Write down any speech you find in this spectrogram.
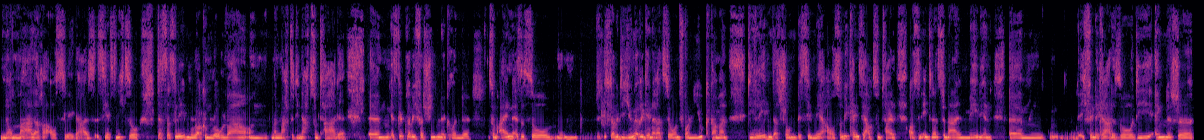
normalere Ausleger. Also es ist jetzt nicht so, dass das Leben Rock'n'Roll war und man machte die Nacht zum Tage. Ähm, es gibt, glaube ich, verschiedene Gründe. Zum einen ist es so, ich glaube, die jüngere Generation von Newcomern, die leben das schon ein bisschen mehr aus. Und wir kennen es ja auch zum Teil aus den internationalen Medien. Ähm, ich finde gerade so die englische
